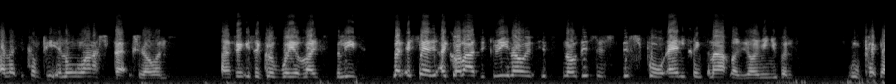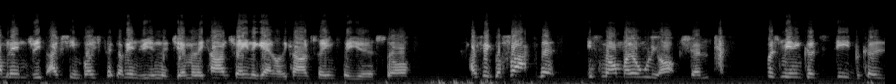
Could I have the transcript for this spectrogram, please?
I like to compete in all aspects, you know, and I think it's a good way of life believe. Like I said, I got that degree now. It's, you know, this is this sport. Anything can happen. You know what I mean? You can, can pick up an injury. I've seen boys pick up injury in the gym and they can't train again or they can't train for a year. So I think the fact that it's not my only option puts me in good stead because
